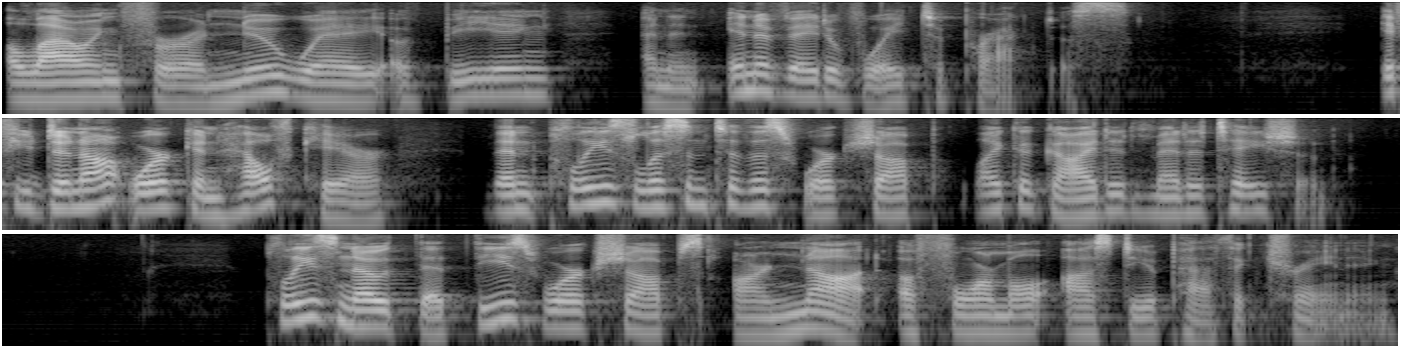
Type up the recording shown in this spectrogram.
allowing for a new way of being and an innovative way to practice. If you do not work in healthcare, then please listen to this workshop like a guided meditation. Please note that these workshops are not a formal osteopathic training.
